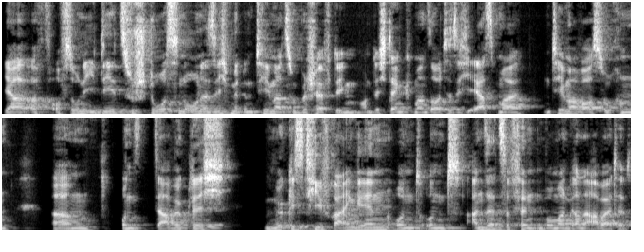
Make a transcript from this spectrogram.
ja, auf, auf so eine Idee zu stoßen, ohne sich mit einem Thema zu beschäftigen. Und ich denke, man sollte sich erstmal ein Thema raussuchen ähm, und da wirklich möglichst tief reingehen und, und Ansätze finden, wo man dran arbeitet.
